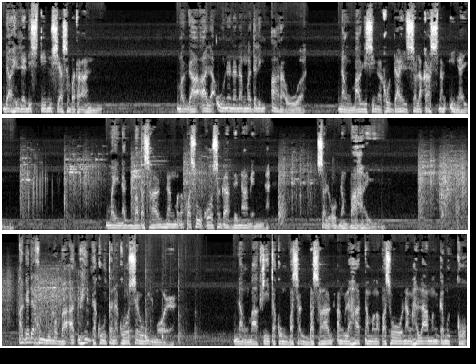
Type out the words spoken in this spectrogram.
dahil nadistino siya sa bataan. Mag-aalauna na ng madaling araw nang magising ako dahil sa lakas ng ingay. May nagbabasag ng mga pasuko sa garden namin sa loob ng bahay. Agad akong bumaba at nahintakutan ako, Sir Wilmore. Nang makita kong basag-basag ang lahat ng mga paso ng halamang gamot ko.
